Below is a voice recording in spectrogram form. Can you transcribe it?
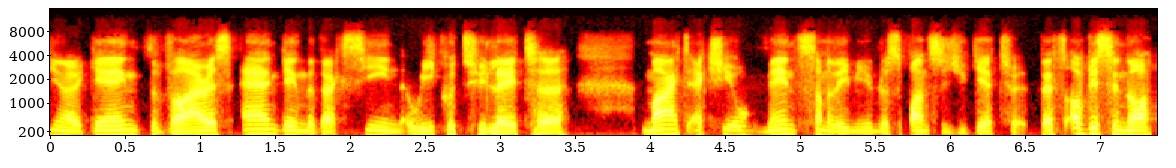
you know getting the virus and getting the vaccine a week or two later might actually augment some of the immune responses you get to it. That's obviously not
